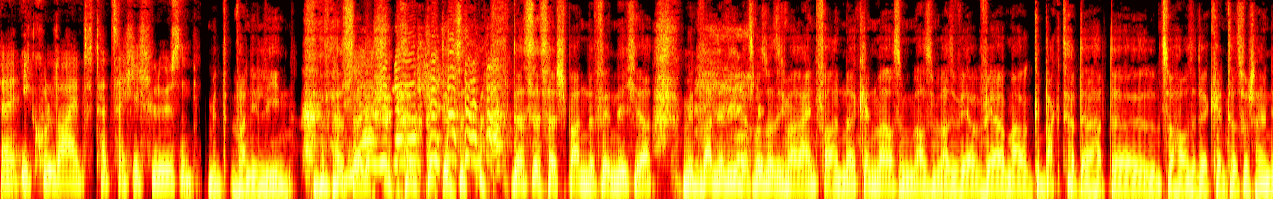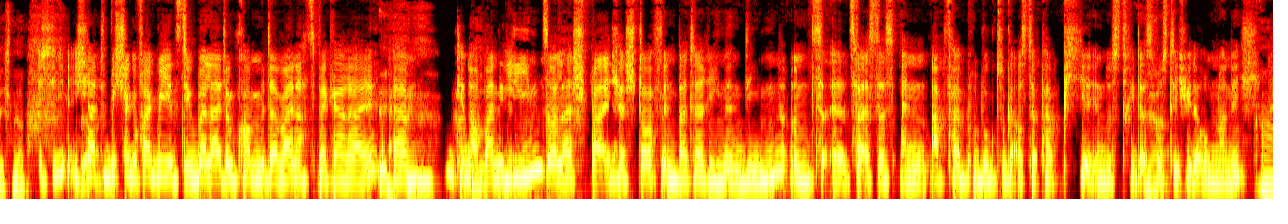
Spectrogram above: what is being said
äh, Ecolite tatsächlich lösen. Mit Vanillin. Das, ja, genau. das, das, ist das Spannende, finde ich, ja. Mit Vanillin, das muss man sich mal reinfahren, ne? Kennen wir aus dem, aus dem also wer, wer mal gebackt hat, der hat äh, zu Hause, der kennt das wahrscheinlich, ne? Ich, ich hatte mich schon gefragt, wie jetzt die Überleitung kommt mit der Weihnachtsbäckerei. Ähm, genau, Vanillin soll als Speicherstoff in Batterien dienen. Und äh, zwar ist das ein Abfallprodukt sogar aus der Papierindustrie. Das ja. wusste ich wiederum noch nicht. Ah.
